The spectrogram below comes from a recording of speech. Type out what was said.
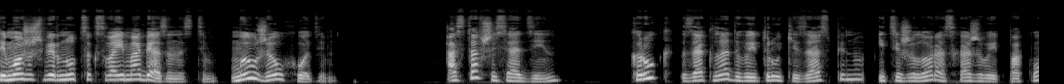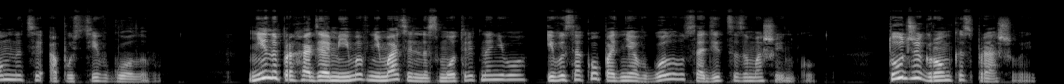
ты можешь вернуться к своим обязанностям, мы уже уходим». Оставшись один, Круг закладывает руки за спину и тяжело расхаживает по комнате, опустив голову. Нина, проходя мимо, внимательно смотрит на него и, высоко подняв голову, садится за машинку. Тут же громко спрашивает.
